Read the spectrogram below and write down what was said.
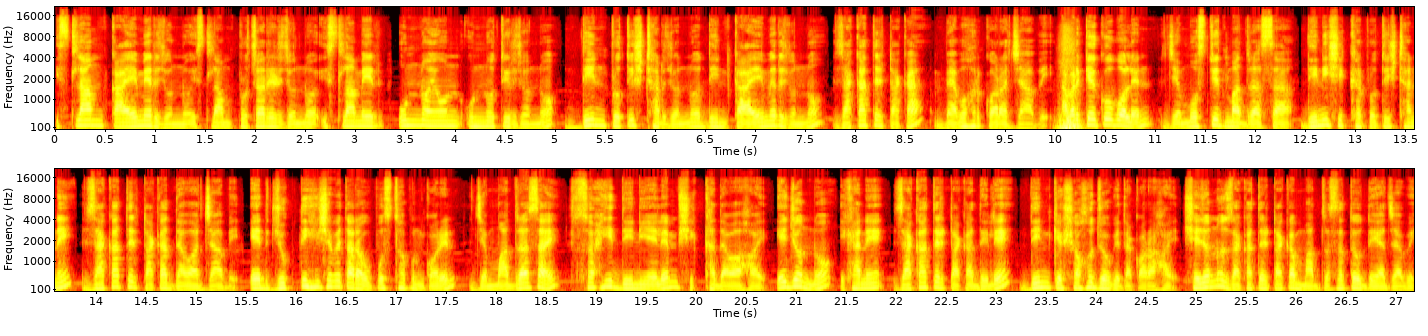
ইসলাম কায়েমের জন্য, ইসলাম প্রচারের জন্য, ইসলামের উন্নয়ন, উন্নতির জন্য, দিন প্রতিষ্ঠার জন্য, দিন কায়েমের জন্য জাকাতের টাকা ব্যবহার করা যাবে। আবার কেউ কেউ বলেন যে মসজিদ মাদ্রাসা, দিনী শিক্ষার প্রতিষ্ঠানে জাকাতের টাকা দেওয়া যাবে। এর যুক্তি হিসেবে তারা উপস্থাপন করেন যে মাদ্রাসায় সহি দিনী এলেম শিক্ষা দেওয়া হয়। এজন্য এখানে জাকাতের টাকা দিলে দিনকে সহযোগিতা করা হয়। সেজন্য জাকাতের টাকা মাদ্রাসাতেও দেয়া যাবে।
